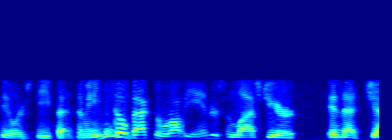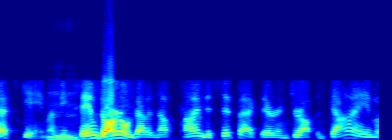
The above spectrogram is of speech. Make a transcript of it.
Steelers defense. I mean, even go back to Robbie Anderson last year in that Jets game. I mean, mm-hmm. Sam Darnold got enough time to sit back there and drop a dime.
